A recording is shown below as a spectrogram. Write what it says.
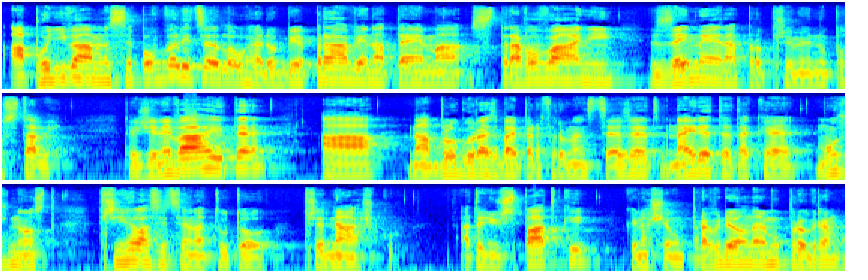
a podíváme se po velice dlouhé době právě na téma stravování, zejména pro přeměnu postavy. Takže neváhejte a na blogu Rise by Performance.cz najdete také možnost přihlásit se na tuto přednášku. A teď už zpátky k našemu pravidelnému programu.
